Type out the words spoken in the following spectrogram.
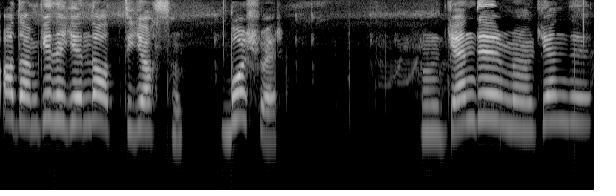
Adam geleceğinde atlayacaksın. Boş ver. Ölgendir mi ölgendir.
